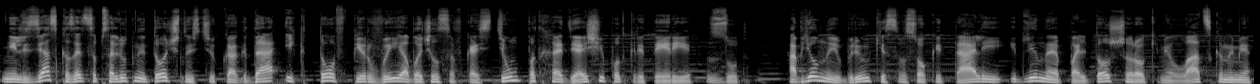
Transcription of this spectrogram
Нельзя сказать с абсолютной точностью, когда и кто впервые облачился в костюм, подходящий под критерии зуд. Объемные брюки с высокой талией и длинное пальто с широкими лацканами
